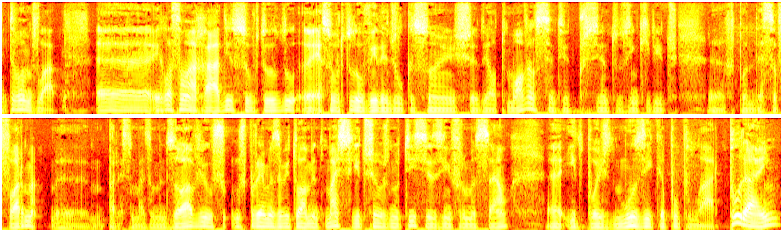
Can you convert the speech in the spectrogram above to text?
Então vamos lá. em relação à rádio, sobretudo, é sobretudo ouvida em deslocações de automóvel, 68% dos inquiridos respondem dessa forma, parece mais ou menos óbvio. Os, os, programas habitualmente mais seguidos são as notícias e informação e depois de música popular. Porém,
